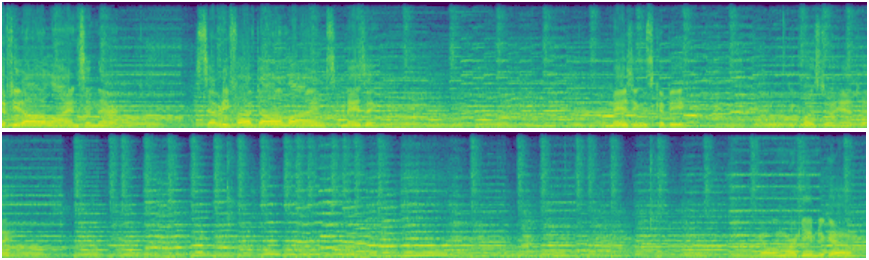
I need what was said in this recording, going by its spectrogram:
$50 lines in there. $75 lines. Amazing. Amazing. This could be, be close to a hand pay. Got one more game to go.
